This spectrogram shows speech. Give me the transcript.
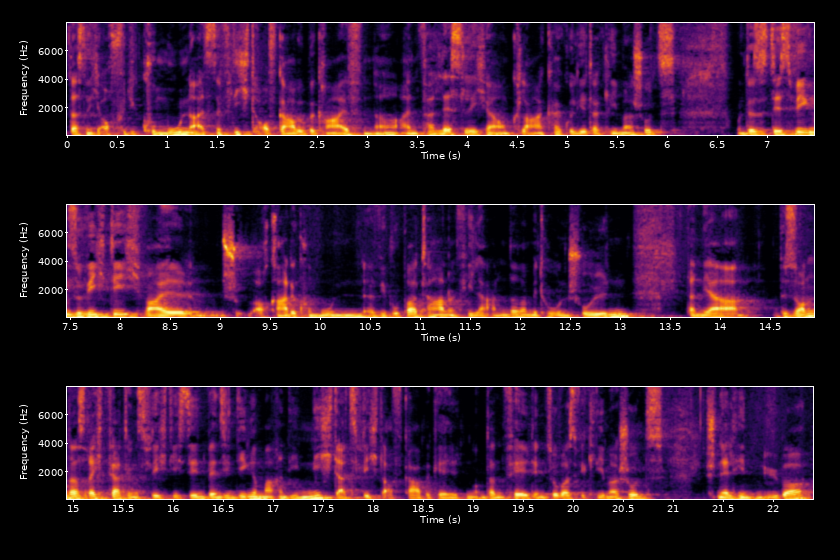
das nicht auch für die Kommunen als eine Pflichtaufgabe begreifen, ne? ein verlässlicher und klar kalkulierter Klimaschutz. Und das ist deswegen so wichtig, weil auch gerade Kommunen äh, wie Wuppertal und viele andere mit hohen Schulden dann ja besonders rechtfertigungspflichtig sind, wenn sie Dinge machen, die nicht als Pflichtaufgabe gelten. Und dann fällt eben sowas wie Klimaschutz schnell hinten über.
